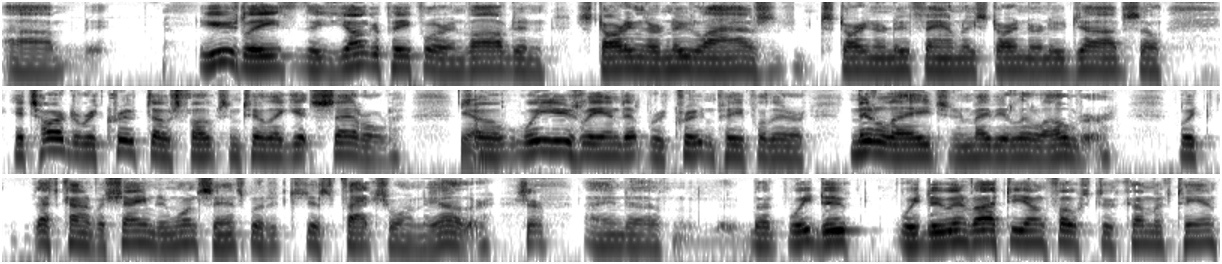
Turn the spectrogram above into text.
Um, usually, the younger people are involved in starting their new lives, starting their new families, starting their new jobs. So it's hard to recruit those folks until they get settled. Yeah. So we usually end up recruiting people that are middle aged and maybe a little older, which that's kind of ashamed in one sense, but it's just factual in the other Sure. and uh, but we do we do invite the young folks to come attend.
